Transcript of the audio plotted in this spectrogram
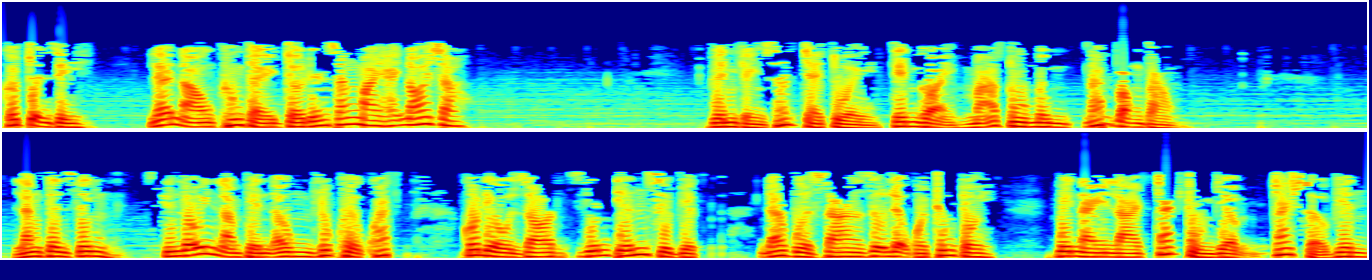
có chuyện gì? Lẽ nào không thể chờ đến sáng mai hãy nói sao? Viên cảnh sát trẻ tuổi tên gọi Mã Tu Minh đáp vọng vào. Lăng Tân Sinh, xin lỗi làm phiền ông lúc khuya khoát, có điều do diễn tiến sự việc đã vượt xa dữ liệu của chúng tôi. Vị này là trách chủ nhiệm, trách sở viên,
